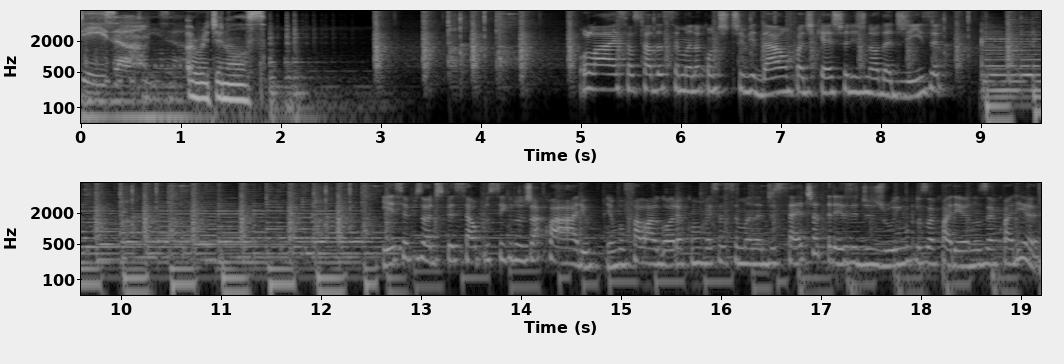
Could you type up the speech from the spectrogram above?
Deezer Originals. Olá, esse é o Céu da Semana Contitividade, um podcast original da Deezer. E esse é um episódio especial para o signo de Aquário. Eu vou falar agora como vai ser a semana de 7 a 13 de junho para os aquarianos e aquarianas.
